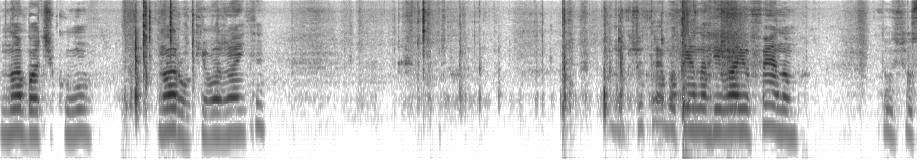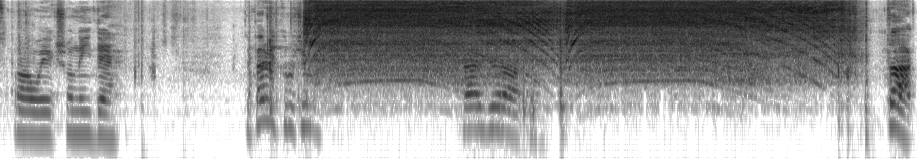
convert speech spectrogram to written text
на бачку, на руки вважайте. Якщо треба, то я нагріваю феном ту всю справу, якщо не йде. Тепер відкручуємо карбюратор. Так.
